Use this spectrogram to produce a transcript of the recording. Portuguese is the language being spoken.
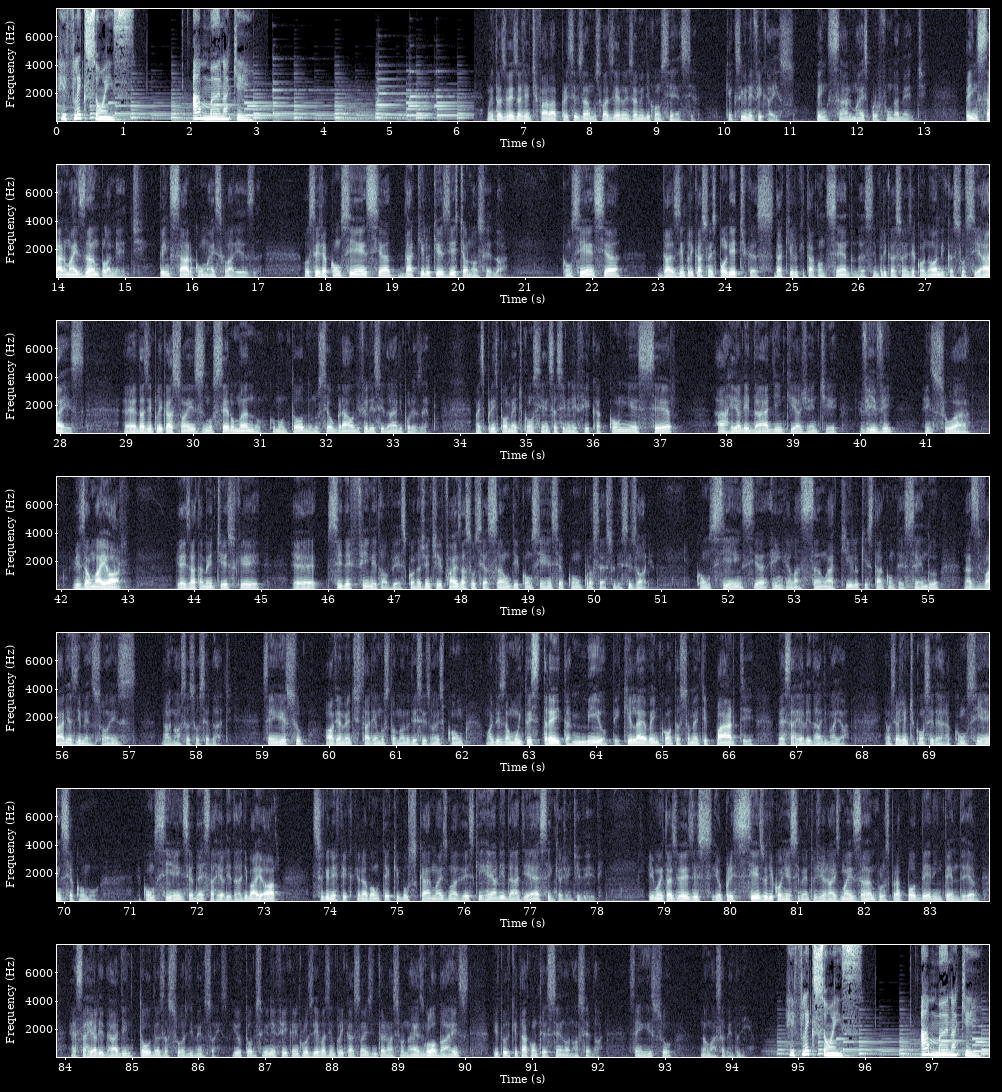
Reflexões. Amana Key. Muitas vezes a gente fala, precisamos fazer um exame de consciência. O que, que significa isso? Pensar mais profundamente, pensar mais amplamente, pensar com mais clareza. Ou seja, consciência daquilo que existe ao nosso redor. Consciência das implicações políticas daquilo que está acontecendo, das implicações econômicas, sociais, é, das implicações no ser humano como um todo, no seu grau de felicidade, por exemplo. Mas principalmente consciência significa conhecer a realidade em que a gente vive em sua visão maior. E é exatamente isso que é, se define, talvez, quando a gente faz associação de consciência com o processo decisório consciência em relação àquilo que está acontecendo nas várias dimensões da nossa sociedade. Sem isso, obviamente, estaremos tomando decisões com uma visão muito estreita, míope, que leva em conta somente parte dessa realidade maior. Então, se a gente considera consciência como consciência dessa realidade maior, significa que nós vamos ter que buscar mais uma vez que realidade é essa em que a gente vive. E muitas vezes eu preciso de conhecimentos gerais mais amplos para poder entender essa realidade em todas as suas dimensões. E o todo significa, inclusive, as implicações internacionais, globais, de tudo que está acontecendo ao nosso redor. Sem isso, não há sabedoria. Reflexões. Amana Key.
